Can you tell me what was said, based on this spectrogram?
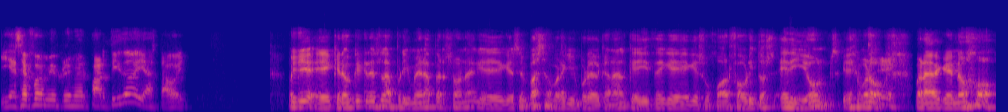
Y ese fue mi primer partido y hasta hoy. Oye, eh, creo que eres la primera persona que, se pasa por aquí por el canal que dice que, su jugador favorito es Eddie Jones. Que bueno, para, el que no,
